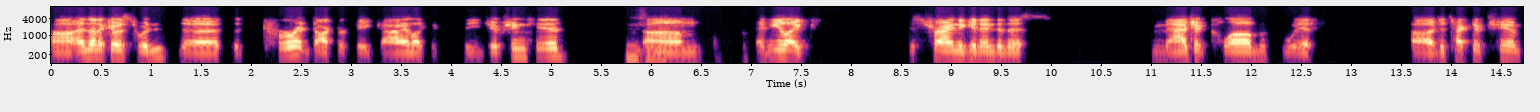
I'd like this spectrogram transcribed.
Uh, and then it goes to a, the the current Doctor Fate guy, like the, the Egyptian kid, mm-hmm. um, and he like is trying to get into this magic club with uh, Detective Chimp,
